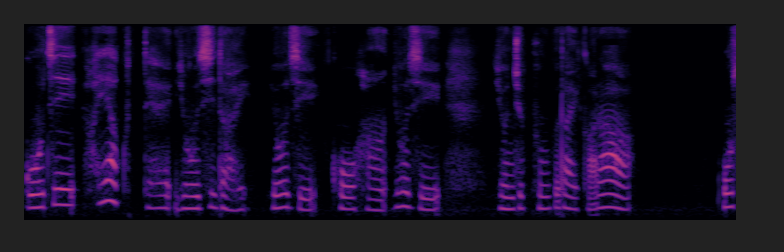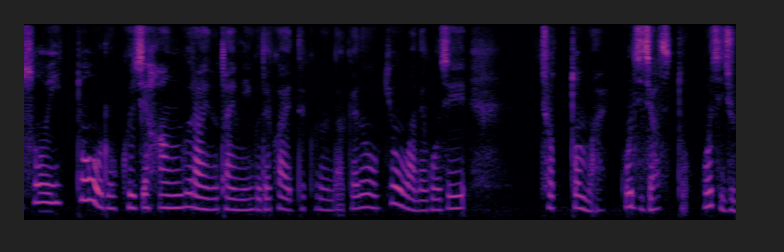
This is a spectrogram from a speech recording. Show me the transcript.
5時、早くて4時台、4時後半、4時40分ぐらいから、遅いと6時半ぐらいのタイミングで帰ってくるんだけど、今日はね、5時ちょっと前5時ジャスト5時10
